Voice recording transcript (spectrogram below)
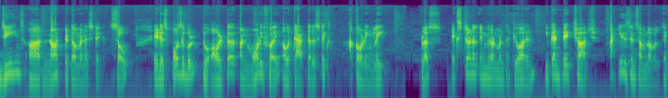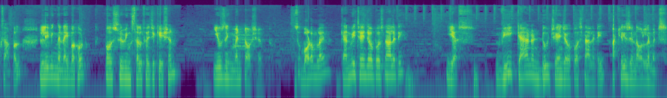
Genes are not deterministic. So, it is possible to alter and modify our characteristics accordingly. Plus, external environment that you are in, you can take charge at least in some level. Example, leaving the neighborhood, pursuing self-education, using mentorship. So bottom line, can we change our personality? Yes, we can and do change our personality at least in our limits.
